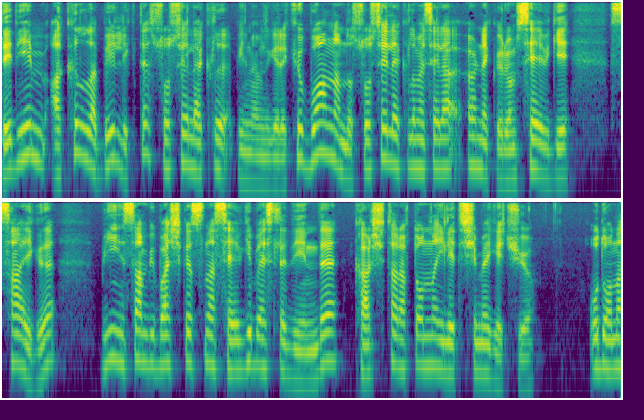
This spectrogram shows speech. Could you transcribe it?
dediğim akılla birlikte sosyal aklı bilmemiz gerekiyor. Bu anlamda sosyal akıllı mesela örnek veriyorum sevgi, saygı. Bir insan bir başkasına sevgi beslediğinde karşı tarafta onunla iletişime geçiyor. O da ona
